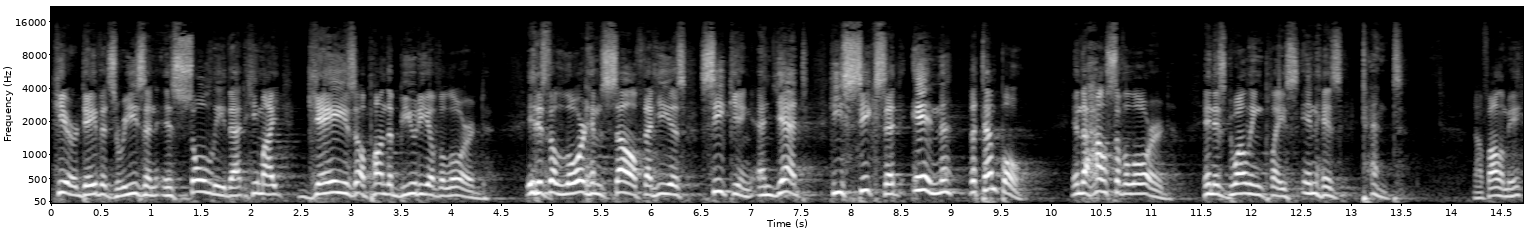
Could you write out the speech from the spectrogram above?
Here, David's reason is solely that he might gaze upon the beauty of the Lord. It is the Lord himself that he is seeking, and yet he seeks it in the temple in the house of the Lord, in his dwelling place, in his tent. Now, follow me.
